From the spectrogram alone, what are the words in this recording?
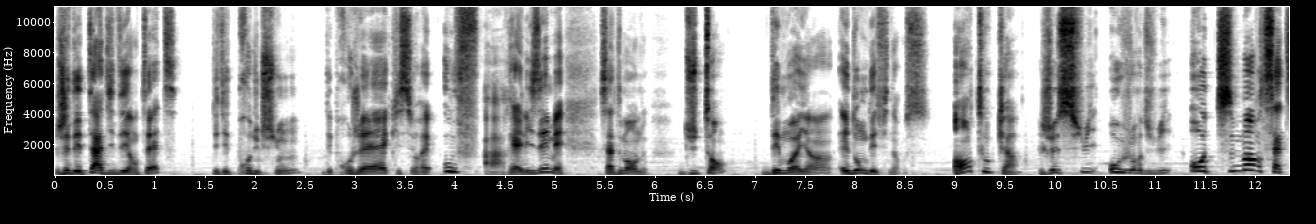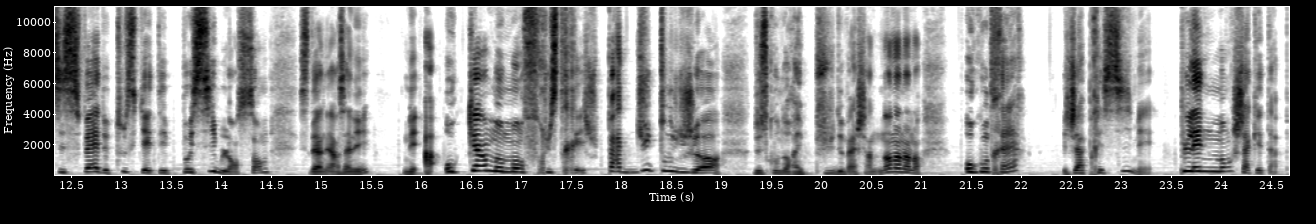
J'ai des tas d'idées en tête, des idées de production, des projets qui seraient ouf à réaliser, mais ça demande du temps, des moyens et donc des finances. En tout cas, je suis aujourd'hui hautement satisfait de tout ce qui a été possible ensemble ces dernières années mais à aucun moment frustré. Je suis pas du tout du genre de ce qu'on aurait pu, de machin. Non, non, non, non. Au contraire, j'apprécie, mais pleinement chaque étape.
